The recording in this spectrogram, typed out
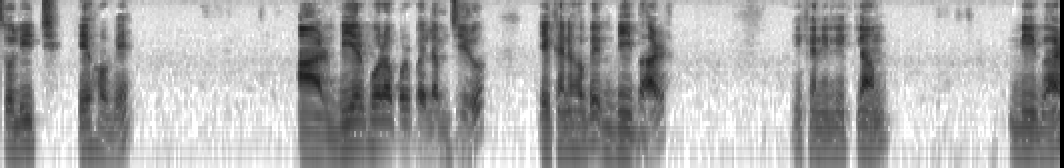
সলিড এ হবে, আর বি এর বরাবর পাইলাম জিরো এখানে হবে বি বার এখানে লিখলাম বি বার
